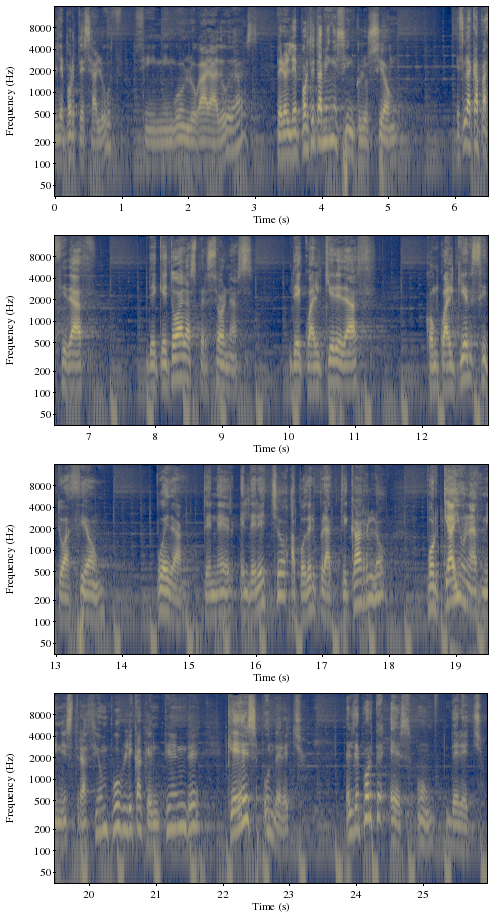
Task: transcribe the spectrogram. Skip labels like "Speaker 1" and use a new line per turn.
El deporte es salud, sin ningún lugar a dudas, pero el deporte también es inclusión. Es la capacidad de que todas las personas de cualquier edad, con cualquier situación, puedan tener el derecho a poder practicarlo porque hay una administración pública que entiende que es un derecho. El deporte es un derecho.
